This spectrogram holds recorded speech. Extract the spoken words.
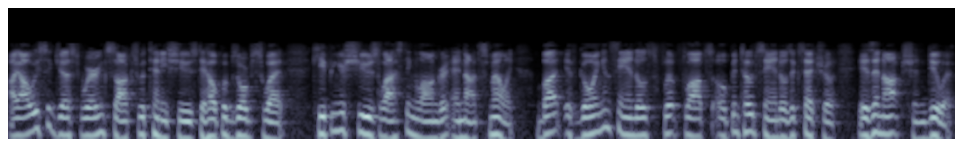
I always suggest wearing socks with tennis shoes to help absorb sweat, keeping your shoes lasting longer and not smelly. But if going in sandals, flip flops, open toed sandals, etc. is an option, do it.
